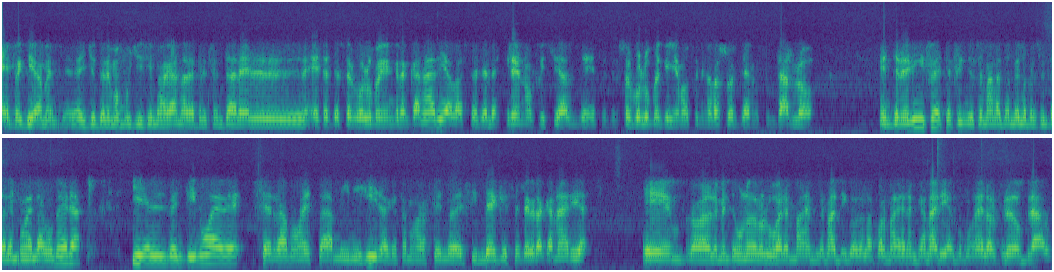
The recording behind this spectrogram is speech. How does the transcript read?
Efectivamente, de hecho tenemos muchísimas ganas de presentar el, este tercer volumen en Gran Canaria, va a ser el estreno oficial de este tercer volumen que ya hemos tenido la suerte de presentarlo en Tenerife, este fin de semana también lo presentaremos en La Gomera y el 29 cerramos esta mini gira que estamos haciendo de Simbe que celebra Canarias, en probablemente uno de los lugares más emblemáticos de la forma de Gran Canaria como es el Alfredo Kraus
